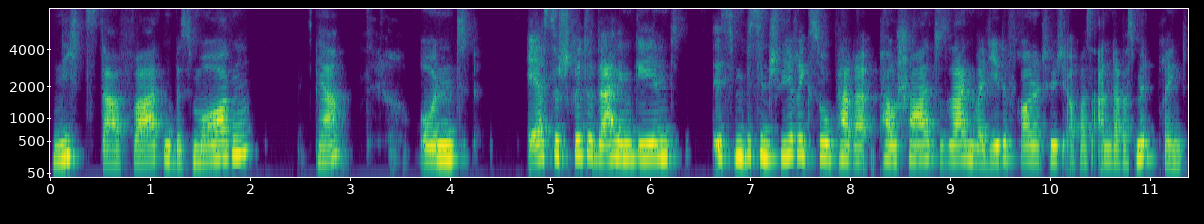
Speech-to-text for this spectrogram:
nichts darf warten bis morgen, ja, und erste Schritte dahingehend ist ein bisschen schwierig, so pauschal zu sagen, weil jede Frau natürlich auch was anderes mitbringt.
